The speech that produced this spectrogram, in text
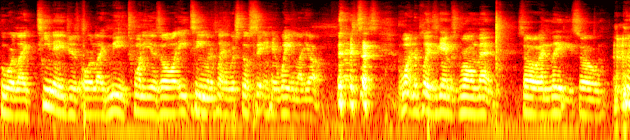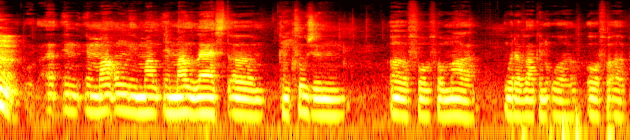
who are like teenagers or like me, twenty years old, eighteen when they're playing. We're still sitting here waiting like yo, just wanting to play this game as grown men. So and ladies. So Uh, in in my only my in my last um, conclusion uh, for for my whatever I can offer up.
